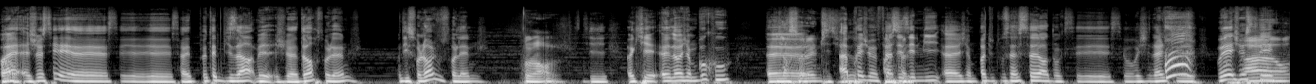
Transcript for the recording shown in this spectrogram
Ouais, je sais, euh, c'est- ça va être peut-être bizarre, mais j'adore Solange. On dit Solange ou Solange? Solange. Ok, euh, non, j'aime beaucoup. Euh, Solange, si tu veux. après, je vais me faire Ah, des Sol- ennemis. Euh, j'aime pas du tout sa sœur, donc c'est c'est original. c'est- ouais, je Ah, sais. non,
